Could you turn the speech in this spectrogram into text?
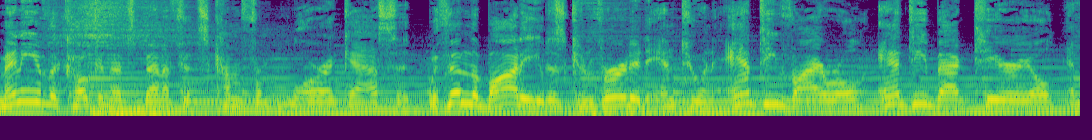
Many of the coconut's benefits come from lauric acid. Within the body, it is converted into an antiviral, antibacterial, and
